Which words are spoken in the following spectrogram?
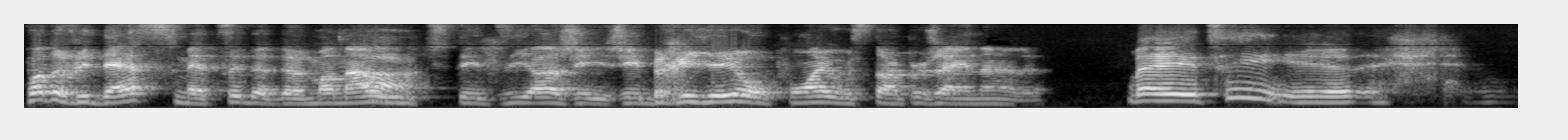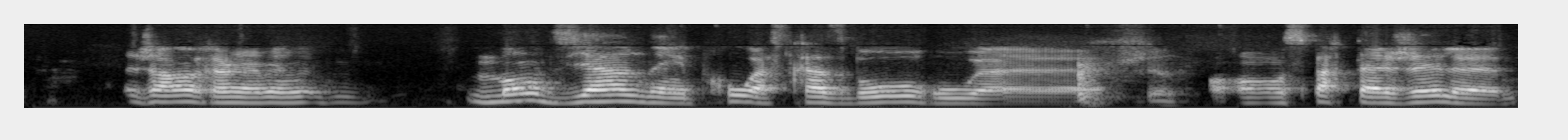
pas de rudesse, mais tu sais, de, de moments Ah. où tu t'es dit, ah, j'ai brillé au point où c'était un peu gênant. Là? Ben, tu sais, euh, genre un mondial d'impro à Strasbourg où euh, on, on se partageait le,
